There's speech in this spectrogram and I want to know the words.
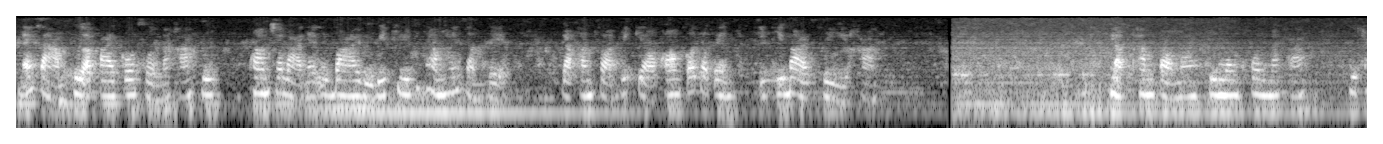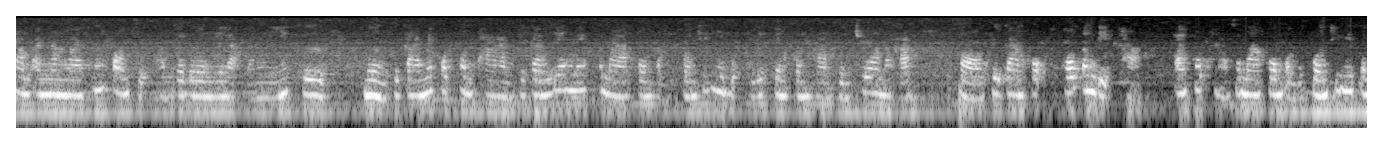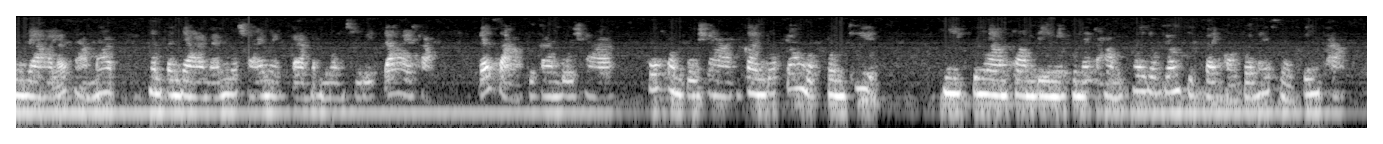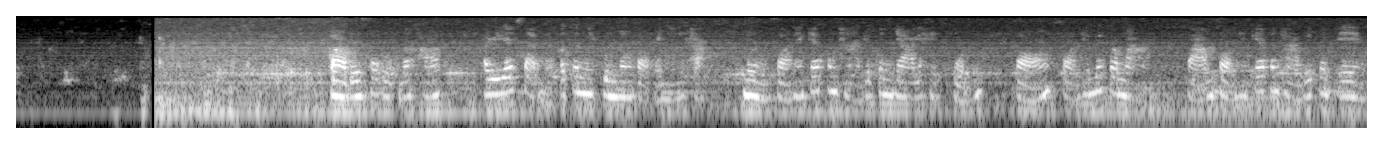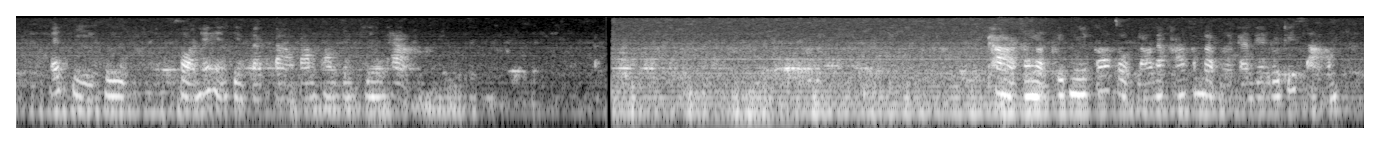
และสามคืออปายโกศลนะคะ คือความฉลาดในอุบายหรือวิธีที่ทำให้สำเร็จ หลักคำสอนที่เกี่ยวข้องก็จะเป็นอิทธิบาทสี่ค่ะ หลักธรรมต่อมาคือมงคลนะคะ คือทำอันนำมาซึ่งความสุขความเจริญมีหลักดังนี้คือหนึ่งคือการไม่คบคนพาลคือการเลี่ยงไม่สมาคมกับคนที่มีบุคลิกเป็นคนพาลคนชั่วนะคะสองคือการพบบัณฑิตค่ะ การพบหาสมาคมกับบุคคลที่มีปัญญา และสามารถนำปัญญานั้นมาใช้ในการดำเนินชีวิตได้ค่ะ และสามคือการบูชา ผู้คนบูชา การยกย่องบุคคลที่มีคุณงามความดีมีคุณธรรม เพื่อยกย่องจิตใจของตนให้สูงขึ้นค่ะกล่าวโดยสรุปนะคะ อริยสัจเนี่ยก็จะมีคุณดังต่อไปนี้ค่ะ 1. สอนให้แก้ปัญหาด้วยปัญญาและเหตุผล 2. สอนให้ไม่ประมาท 3. สอนให้แก้ปัญหาด้วยตนเอง และ 4. คือ สอนให้เห็นสิ่งต่างๆ ตามความเป็นจริงค่ะ ค่ะ สำหรับคลิปนี้ก็จบแล้วนะคะสำหรับหน่วยการเรียนรู้ที่ 3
